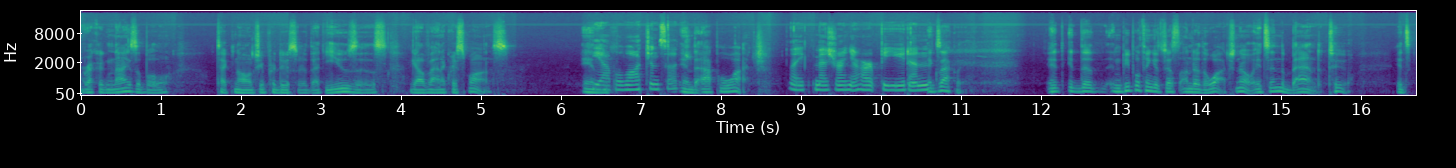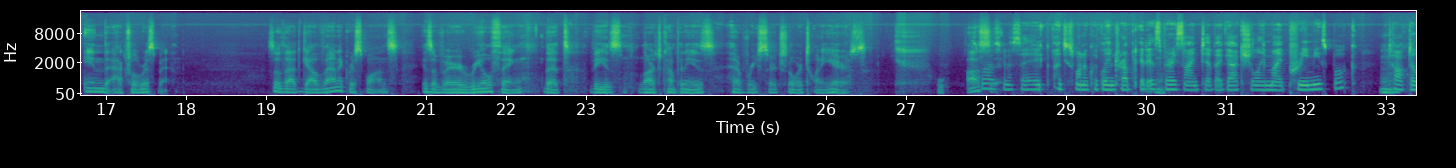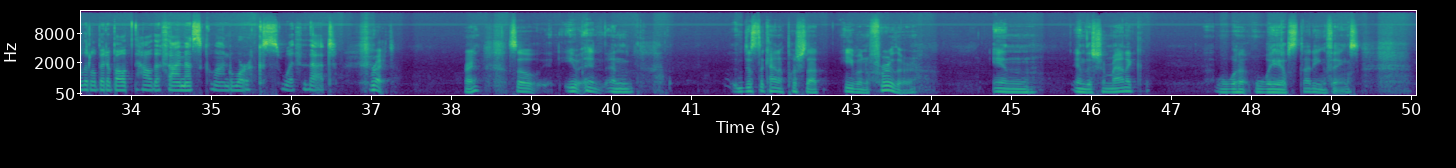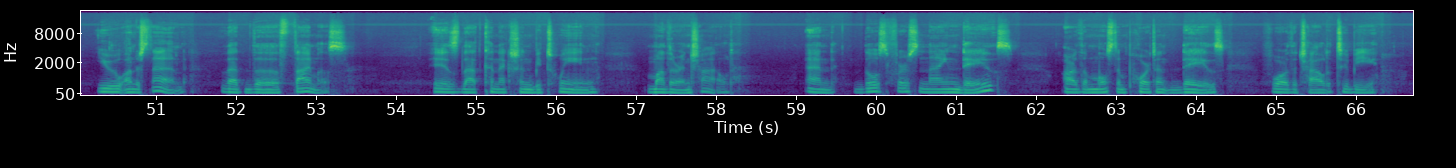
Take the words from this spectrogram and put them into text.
recognizable technology producer that uses galvanic response in the apple watch and such and the apple watch like measuring your heartbeat and exactly it, it the and people think it's just under the watch no it's in the band too it's in the actual wristband so that galvanic response is a very real thing that these large companies have researched over 20 years. Us, I was going to say, I just want to quickly interrupt. It is mm. very scientific. Actually, my preemies book mm. talked a little bit about how the thymus gland works with that. Right. Right. So, you and, and just to kind of push that even further, in in the shamanic way of studying things, you understand that the thymus is that connection between mother and child. And those first nine days are the most important days for the child to be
